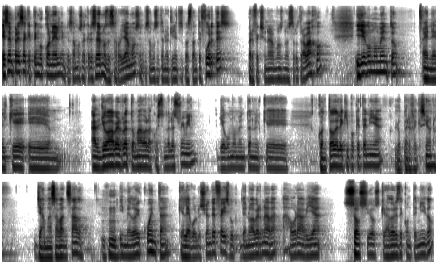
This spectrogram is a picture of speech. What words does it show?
Esa empresa que tengo con él, empezamos a crecer, nos desarrollamos, empezamos a tener clientes bastante fuertes, perfeccionamos nuestro trabajo y llega un momento en el que eh, al yo haber retomado la cuestión del streaming, llegó un momento en el que con todo el equipo que tenía, lo perfecciono, ya más avanzado. Y me doy cuenta que la evolución de Facebook, de no haber nada, ahora había socios, creadores de contenido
